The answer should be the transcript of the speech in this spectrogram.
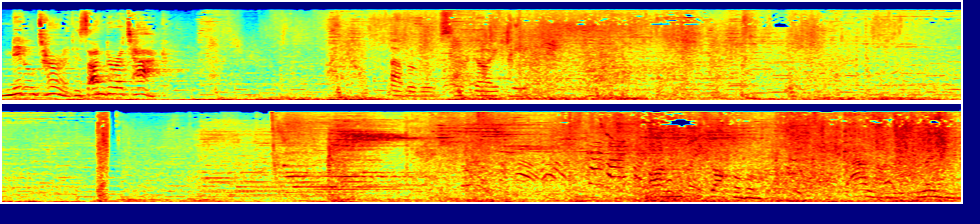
Middle turret is under attack. Avarosa, guide me. Unstoppable. Ally slain.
